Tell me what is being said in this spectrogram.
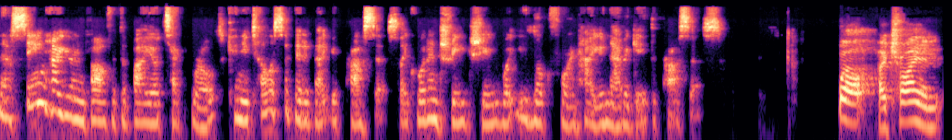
Now, seeing how you're involved with the biotech world, can you tell us a bit about your process? Like what intrigues you, what you look for, and how you navigate the process? Well, I try and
